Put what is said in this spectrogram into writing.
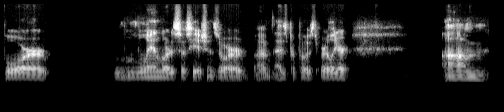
for landlord associations or um, as proposed earlier. Um,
